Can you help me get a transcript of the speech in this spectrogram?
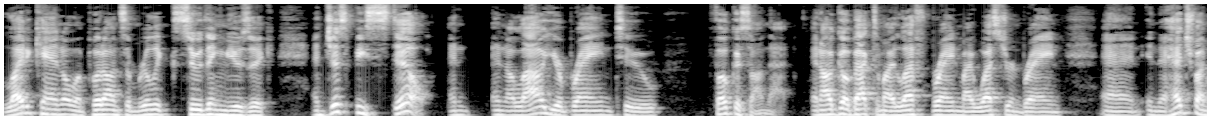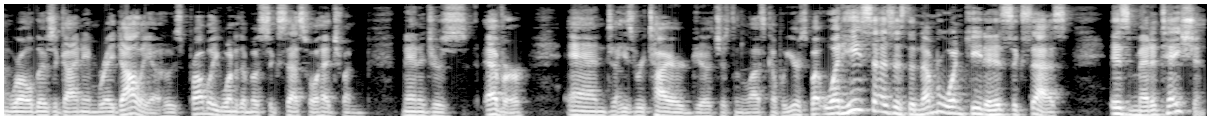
light a candle and put on some really soothing music and just be still and and allow your brain to focus on that. And I'll go back to my left brain, my Western brain. And in the hedge fund world, there's a guy named Ray Dalio, who's probably one of the most successful hedge fund managers ever. And he's retired uh, just in the last couple years. But what he says is the number one key to his success is meditation.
